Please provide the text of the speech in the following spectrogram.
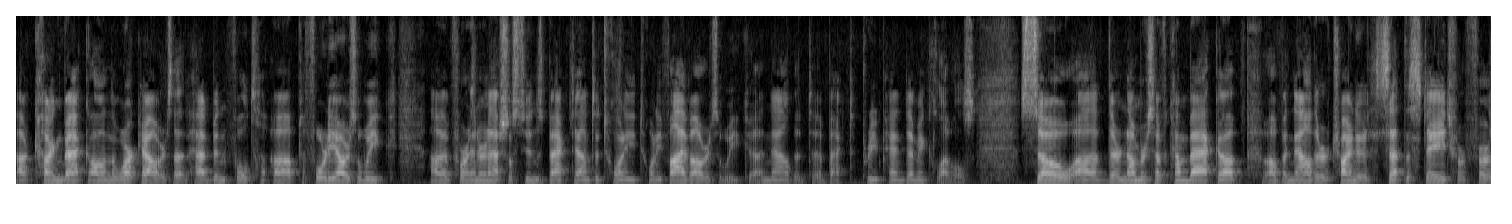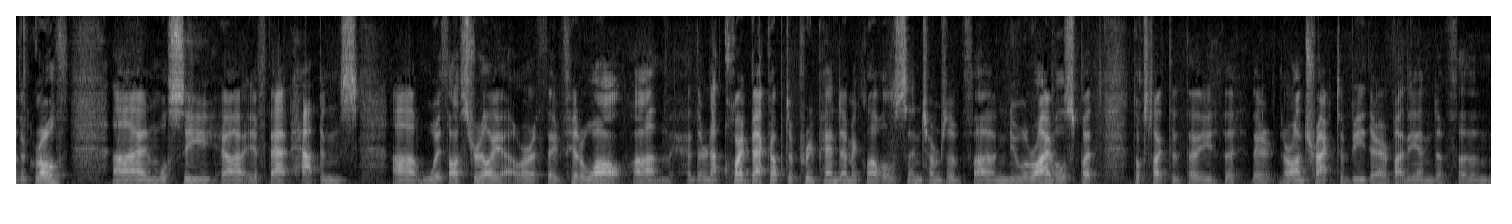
uh, cutting back on the work hours that had been full t- up to 40 hours a week uh, for international students back down to 20 25 hours a week uh, now that back to pre-pandemic levels. So their numbers have come back up, but now they're trying to set the stage for further growth, and we'll see if that happens uh, with Australia or if they've hit a wall. Um, they're not quite back up to pre-pandemic levels in terms of uh, new arrivals, but looks like that they, they're, they're on track to be there by the end of the,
